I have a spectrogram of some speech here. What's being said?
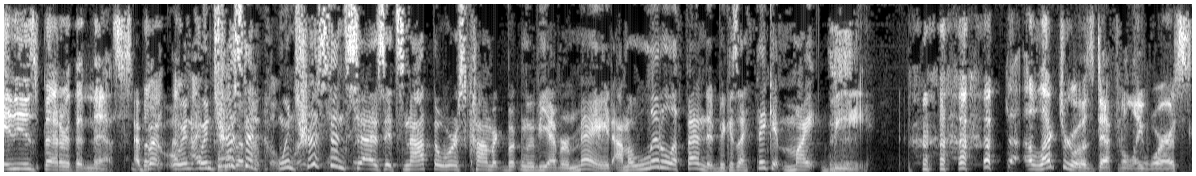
it is better than this. Uh, but, when, I- I when Tristan when Tristan one. says it's not the worst comic book movie ever made, I'm a little offended because I think it might be. Elektra was definitely worse.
